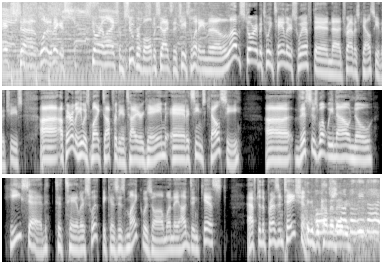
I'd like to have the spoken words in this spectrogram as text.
it's uh, one of the biggest storylines from Super Bowl besides the Chiefs winning. The love story between Taylor Swift and uh, Travis Kelce the Chiefs. Uh, apparently, he was mic'd up for the entire game, and it seems Kelce, uh, this is what we now know he said to Taylor Swift because his mic was on when they hugged and kissed after the presentation. Thank you for oh, coming, I cannot baby. believe that.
